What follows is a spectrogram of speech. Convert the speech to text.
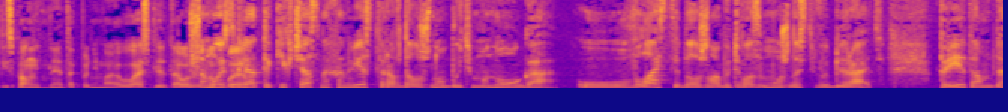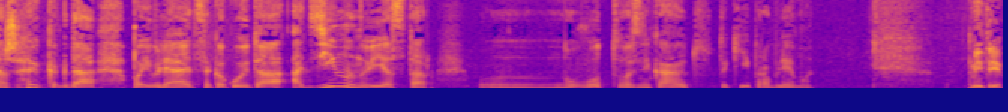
исполнительной, я так понимаю, власти для того, чтобы... На мой взгляд, таких частных инвесторов должно быть много. У власти должна быть возможность выбирать. При этом даже когда появляется какой-то один инвестор, ну вот возникают такие проблемы. Дмитрий,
